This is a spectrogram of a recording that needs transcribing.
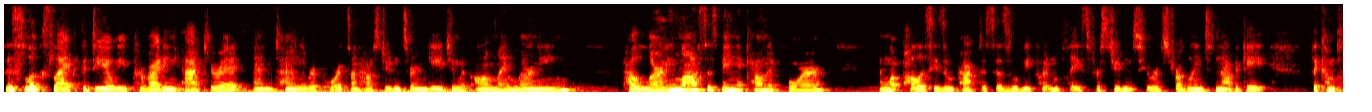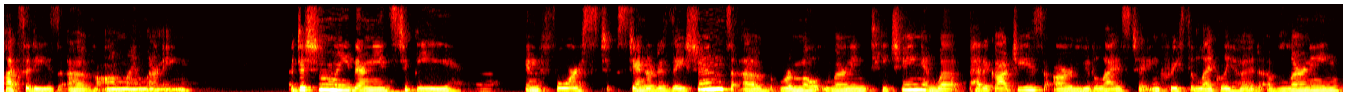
This looks like the DOE providing accurate and timely reports on how students are engaging with online learning, how learning loss is being accounted for, and what policies and practices will be put in place for students who are struggling to navigate the complexities of online learning. Additionally, there needs to be enforced standardizations of remote learning teaching and what pedagogies are utilized to increase the likelihood of learning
